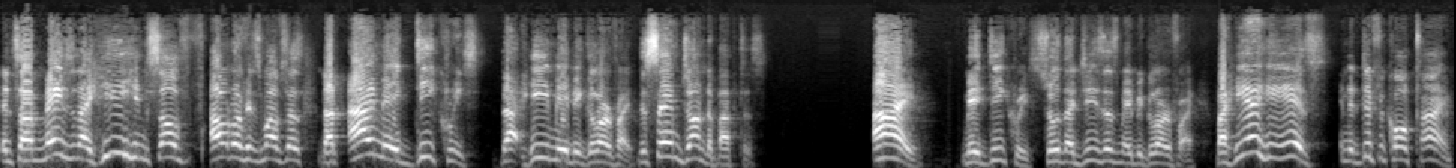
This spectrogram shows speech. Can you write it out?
It's amazing that he himself, out of his mouth, says, That I may decrease, that he may be glorified. The same John the Baptist. I may decrease so that Jesus may be glorified. But here he is in a difficult time,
